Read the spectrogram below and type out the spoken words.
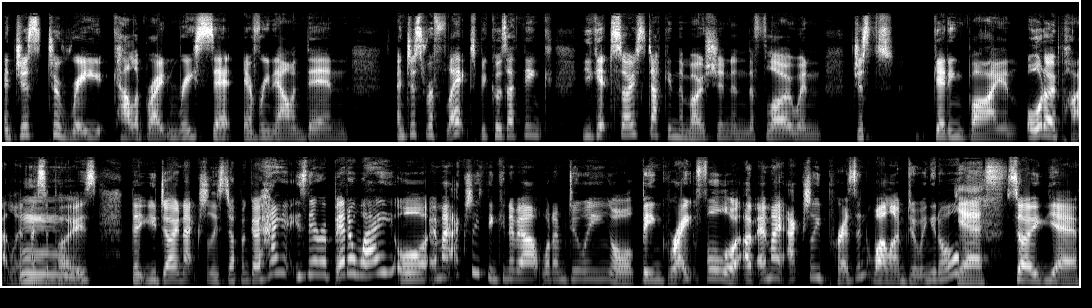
It just to recalibrate and reset every now and then and just reflect because i think you get so stuck in the motion and the flow and just getting by and autopilot i Mm. suppose that you don't actually stop and go hang on, is there a better way or am i actually thinking about what i'm doing or being grateful or am i actually present while i'm doing it all yes so yeah,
